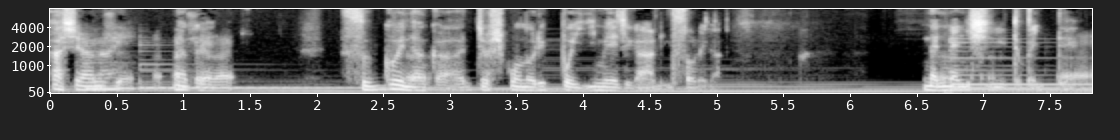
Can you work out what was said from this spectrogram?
あ、知知らない？あなんか知らない。すっごいなんか女子校のりっぽいイメージがある、それが。何々しとか言って。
